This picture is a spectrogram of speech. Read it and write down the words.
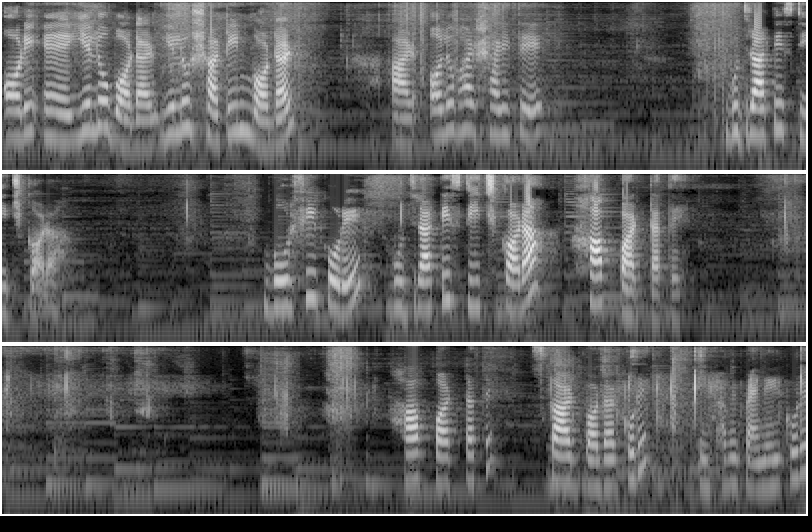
অরে yellow border yellow satin border আর অল ওভার শাড়িতে গুজরাটি স্টিচ করা। বরফি করে গুজরাটি স্টিচ করা হাফ পার্টটাতে হাফ পার্টটাতে স্কার্ট বর্ডার করে এইভাবে প্যানেল করে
